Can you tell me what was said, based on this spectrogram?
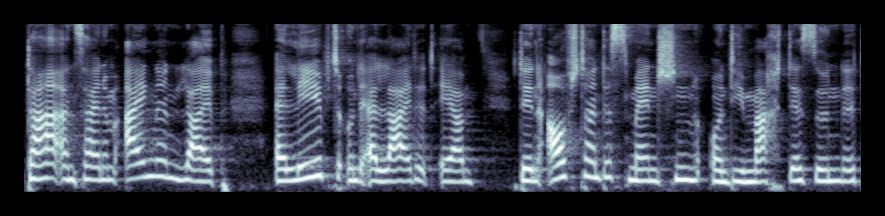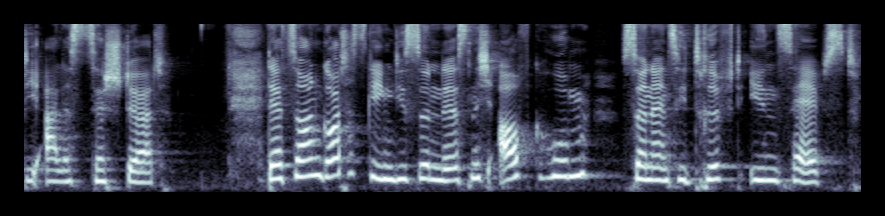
Da an seinem eigenen Leib erlebt und erleidet er den Aufstand des Menschen und die Macht der Sünde, die alles zerstört. Der Zorn Gottes gegen die Sünde ist nicht aufgehoben, sondern sie trifft ihn selbst.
